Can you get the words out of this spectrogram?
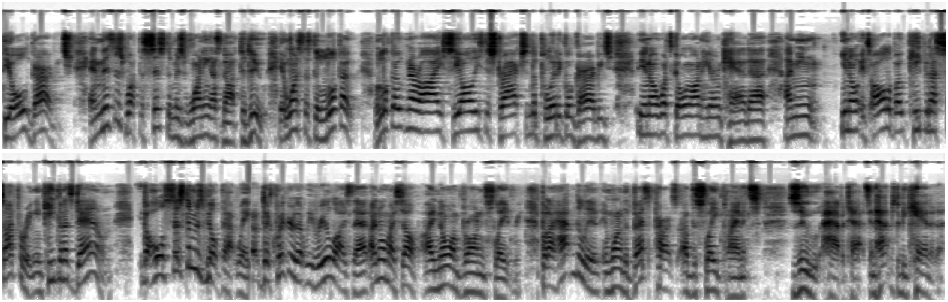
the old garbage. And this is what the system is wanting us not to do. It wants us to look out, look out in our eyes, see all these distractions, the political garbage, you know, what's going on here in Canada. I mean, you know, it's all about keeping us suffering and keeping us down. The whole system is built that way. The quicker that we realize that, I know myself, I know I'm born in slavery, but I happen to live in one of the best parts of the slave planet's zoo habitats, and happens to be Canada.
